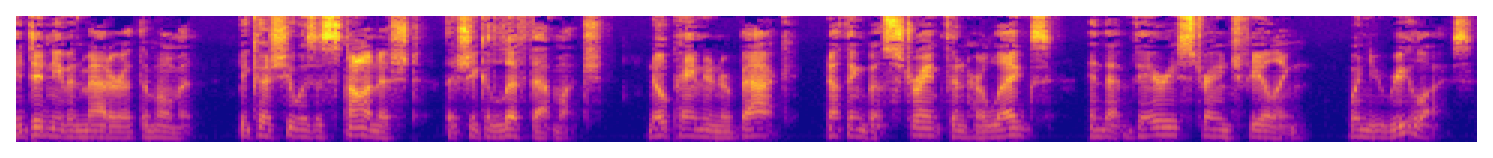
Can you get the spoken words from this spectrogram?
it didn't even matter at the moment, because she was astonished that she could lift that much. No pain in her back, nothing but strength in her legs, and that very strange feeling when you realize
